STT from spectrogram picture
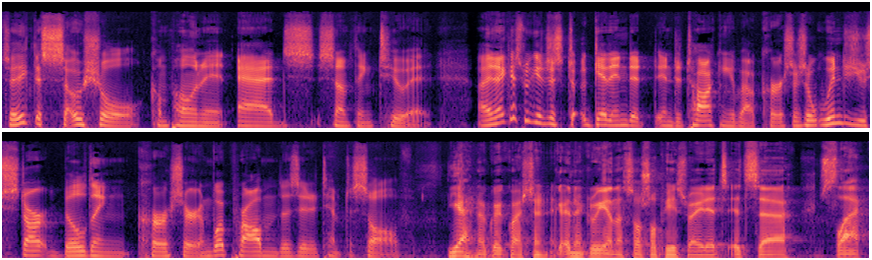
So I think the social component adds something to it. And I guess we could just get into into talking about Cursor. So when did you start building Cursor, and what problem does it attempt to solve? Yeah, no, great question. And agree on the social piece, right? It's it's uh, Slack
